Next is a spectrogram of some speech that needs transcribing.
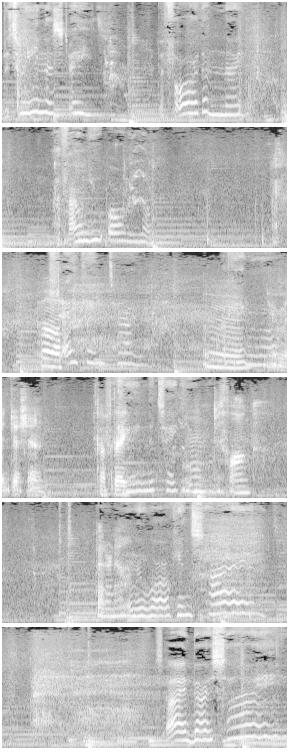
Between the streets, before the night, I found you all alone. Oh, Shaking tired, mm, you're a magician. Tough day. came to take you. Mm, just long. Better now. When we walk inside, side by side,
